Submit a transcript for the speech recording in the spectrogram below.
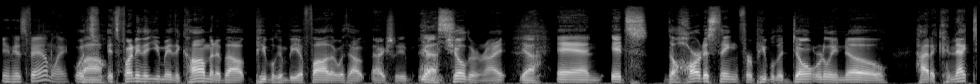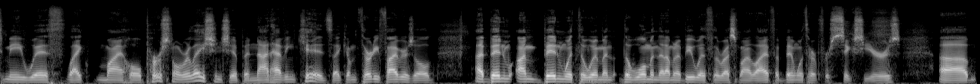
in his family. Well, Wow. it's, it's funny that you made the comment about people can be a father without actually having Yes. children, right? yeah. And it's the hardest thing for people that don't really know how to connect me with like my whole personal relationship and not having kids. Like I'm 35 years old. I've been I'm been with the women the woman that I'm going to be with the rest of my life. I've been with her for six years. Um,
